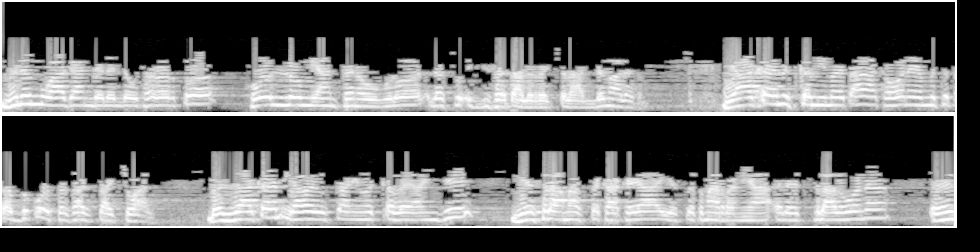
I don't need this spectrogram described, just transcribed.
ምንም ዋጋ እንደሌለው ተረርቶ ሁሉም ያንተ ነው ብሎ ለሱ እጅ ሰጣል ረጭላል ማለት ነው። ያ ቀን እስከሚመጣ ከሆነ የምትጠብቁት ተሳስታችኋል። በዛ ቀን ያው ውሳኔ መቀበያ እንጂ የሥራ ማስተካከያ የስተት ማረሚያ እለት ስላልሆነ እን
